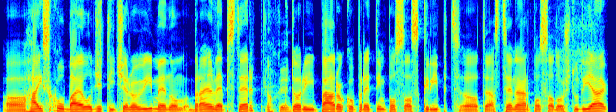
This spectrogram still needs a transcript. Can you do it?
eh, high school biology teacherovi menom Brian Webster, Okay. ktorý pár rokov predtým poslal skript, e, teda scenár poslal do štúdia,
